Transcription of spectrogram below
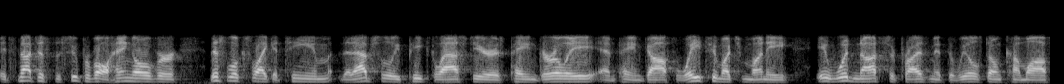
it's not just the Super Bowl hangover. This looks like a team that absolutely peaked last year, is paying Gurley and paying Goff way too much money it would not surprise me if the wheels don't come off.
